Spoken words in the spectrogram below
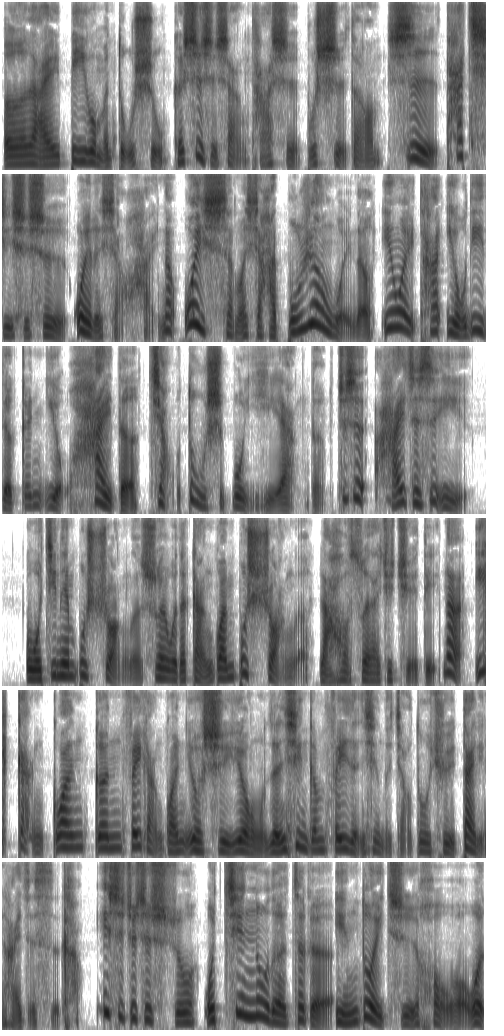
而来逼我们读书，可事实上他是不是的哦？是他其实是为了小孩。那为什么小孩不认为呢？因为他有利的跟有害的角度是不一样的，就是孩子是以。我今天不爽了，所以我的感官不爽了，然后所以来去决定。那以感官跟非感官，又是用人性跟非人性的角度去带领孩子思考。意思就是说，我进入了这个营队之后哦，我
